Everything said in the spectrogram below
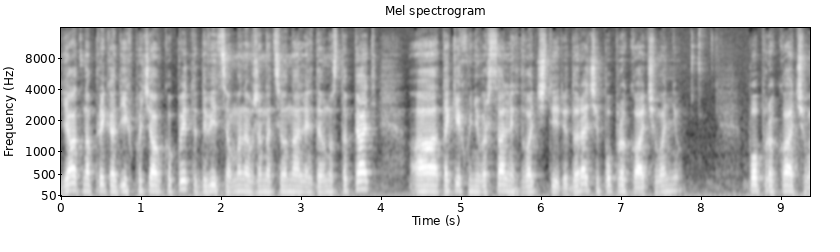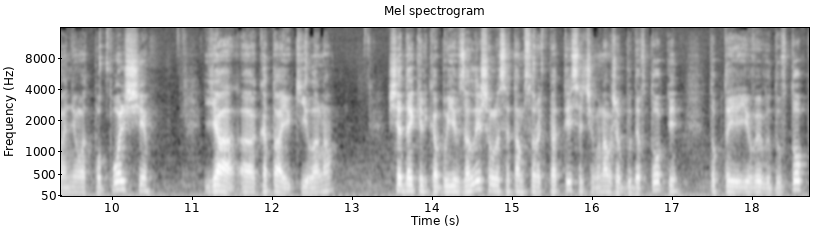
Я, от, наприклад, їх почав копити. Дивіться, у мене вже національних 95, а таких універсальних 24. До речі, по прокачуванню. По прокачуванню от по Польщі я е, катаю Кілана. Ще декілька боїв залишилося, там 45 тисяч, і вона вже буде в топі. Тобто я її виведу в топ.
